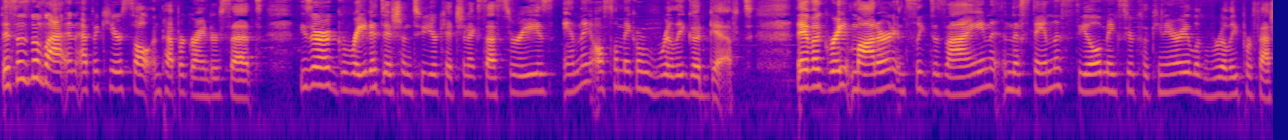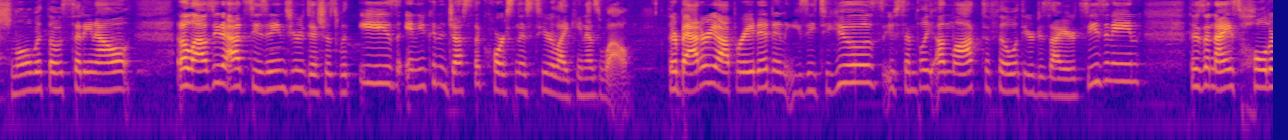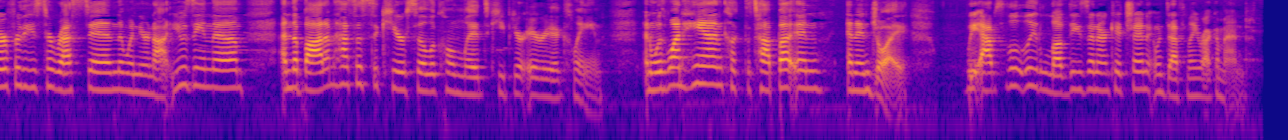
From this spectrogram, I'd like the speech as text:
This is the Latent Epicure salt and pepper grinder set. These are a great addition to your kitchen accessories and they also make a really good gift. They have a great modern and sleek design and the stainless steel makes your cooking area look really professional with those sitting out. It allows you to add seasoning to your dishes with ease and you can adjust the coarseness to your liking as well. They're battery operated and easy to use. You simply unlock to fill with your desired seasoning. There's a nice holder for these to rest in when you're not using them. And the bottom has a secure silicone lid to keep your area clean. And with one hand, click the top button and enjoy. We absolutely love these in our kitchen and would definitely recommend.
